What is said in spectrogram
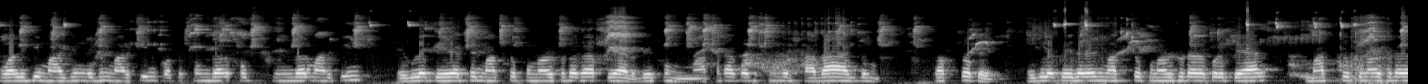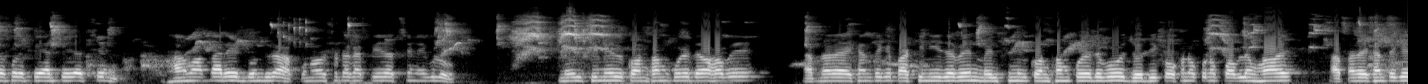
কোয়ালিটি মার্জিন দেখুন মার্কিন কত সুন্দর, খুব সুন্দর মার্কিন এগুলো পেয়ে যাচ্ছেন মাত্র পনেরোশো টাকা পেয়ার দেখুন, মাথাটা কত সুন্দর সাদা, একদম টকটকে। এগুলো পেয়ে যাবেন মাত্র পনেরোশো টাকা করে পেয়ার মাত্র পনেরোশো টাকা করে পেয়ার পেয়ে যাচ্ছেন রেট বন্ধুরা, পনেরোশো টাকা পেয়ে যাচ্ছেন এগুলো। মেল ফিমেল কনফার্ম করে দেওয়া হবে। আপনারা এখান থেকে পাখি নিয়ে যাবেন মেল ফিমেল কনফার্ম করে দেব। যদি কখনো কোনো প্রবলেম হয়, আপনারা এখান থেকে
